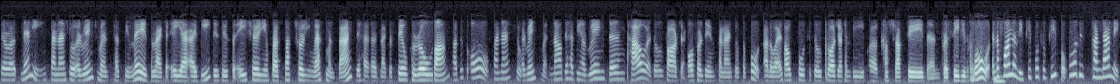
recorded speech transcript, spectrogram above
there are many financial arrangements has been made, like AIIB. This is the Asia Infrastructure Investment Bank. They have uh, like a Silk Road Fund. Uh, this is all financial arrangements. Now they have been arranged and power those projects, offer them financial support. Otherwise, how could those projects can be uh, constructed and proceeded forward? And then finally, people to people. For this pandemic,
